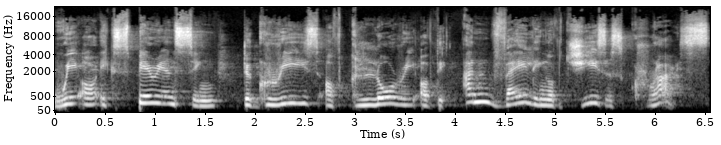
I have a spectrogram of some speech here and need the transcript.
We are experiencing degrees of glory of the unveiling of Jesus Christ.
